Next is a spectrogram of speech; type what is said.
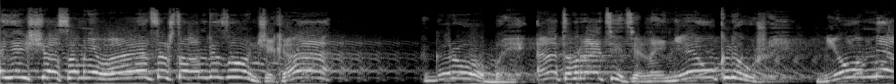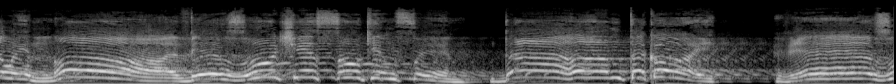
еще сомневается, что он везунчик, а? Грубый, отвратительный, неуклюжий, неумелый, но везучий сукин сын! Да, он такой! Везунчик!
